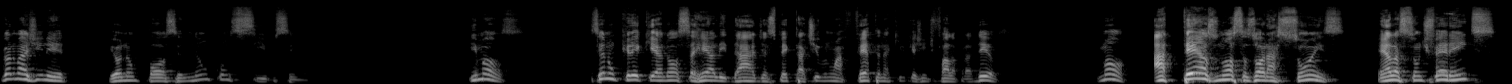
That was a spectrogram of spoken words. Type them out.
Agora imagine ele: Eu não posso, eu não consigo, Senhor. Irmãos, você não crê que a nossa realidade, a expectativa não afeta naquilo que a gente fala para Deus? Irmão, até as nossas orações, elas são diferentes.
